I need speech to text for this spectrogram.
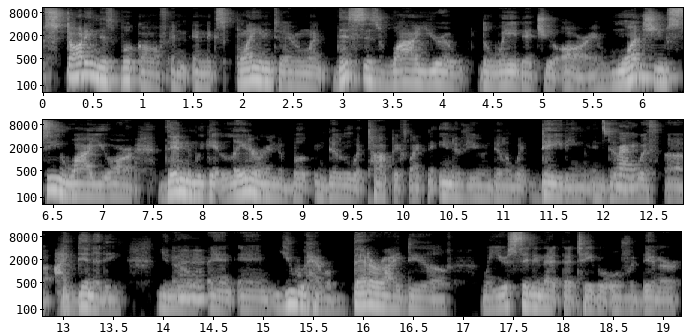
starting this book off and, and explaining to everyone this is why you're the way that you are. And once you Mhm. see why you are, then we get later in the book and dealing with topics like the interview and dealing with dating and dealing Right. with uh, identity, you know, Mhm. and and you will have a better idea of when you're sitting at that table over dinner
